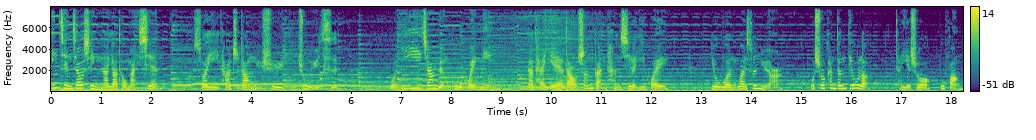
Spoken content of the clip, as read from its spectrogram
因见交信那丫头买线，所以他只当女婿一住于此。我一一将缘故回明，那太爷倒伤感叹息了一回，又问外孙女儿。我说看灯丢了，太爷说不妨，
